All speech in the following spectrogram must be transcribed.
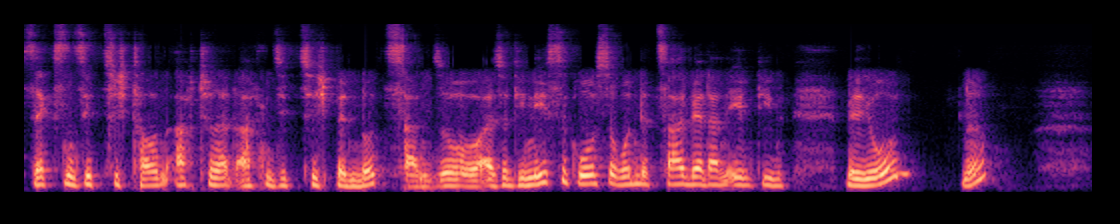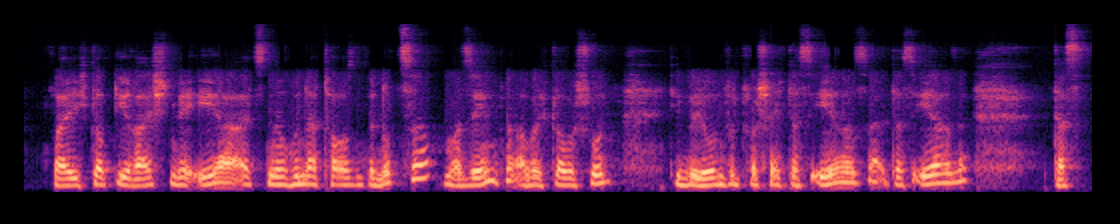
76.878 Benutzern. So, also die nächste große runde Zahl wäre dann eben die Million, ne? Weil ich glaube, die reichen mir eher als eine 100.000 Benutzer. Mal sehen, aber ich glaube schon, die Million wird wahrscheinlich das eher sein, das eher, das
